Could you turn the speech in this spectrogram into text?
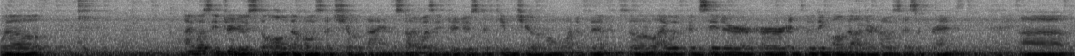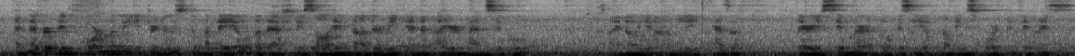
well, I was introduced to all the hosts at Showtime, so I was introduced to Kim Chiu among one of them. So I would consider her, including all the other hosts, as a friend. Uh, I've never been formally introduced to Mateo, but I actually saw him the other weekend at Ironman Cebu. So I know, you know, he has a very similar advocacy of loving sport and fitness.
